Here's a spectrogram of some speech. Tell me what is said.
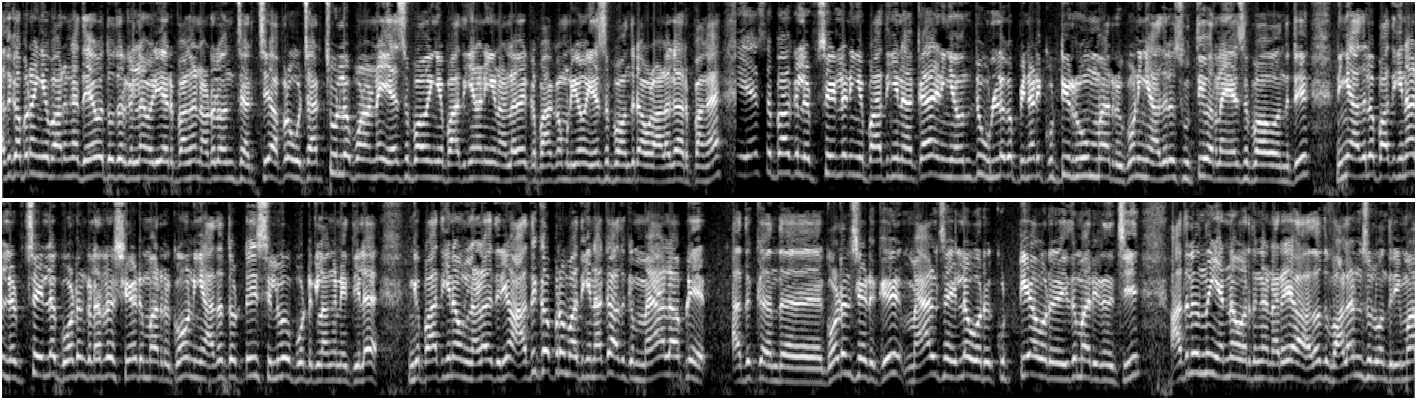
அதுக்கப்புறம் இங்கே பாருங்கள் தேவதூதர்கள்லாம் வெளியே இருப்பாங்க. நடுவில் வந்து சர்ச்சு அப்புறம் சர்ச் உள்ளே போனோன்னே ஏசப்பாவை இங்கே பார்த்தீங்கன்னா நீங்கள் நல்லாவே பார்க்க முடியும். ஏசப்பா வந்துட்டு அவ்வளோ அழகாக இருப்பாங்க. ஏசப்பாவுக்கு லெஃப்ட் சைடில் நீங்கள் பார்த்தீங்கன்னாக்கா நீங்கள் வந்து உள்ள பின்னாடி குட்டி ரூம் மாதிரி இருக்கும். நீங்கள் அதில் சுற்றி வரலாம். ஏசப்பாவை வந்துட்டு. நீங்கள் அதில் பார்த்தீங்கன்னா லெஃப்ட் சைடில் கோல்டன் கலரில் ஷேடு மாதிரி இருக்கும். நீங்கள் அதை தொட்டு சிலுவை போட்டுக்கலாங்க நேத்தியில். இங்கே பார்த்தீங்கன்னா உங்களுக்கு நல்லா தெரியும். அதுக்கப்புறம் பார்த்தீங்கன்னாக்கா அதுக்கு மேலே அப்படியே அதுக்கு அந்த கோல்டன் ஷேடுக்கு மேல் சைடில் ஒரு குட்டியாக ஒரு இது மாதிரி இருந்துச்சு. அதுலேருந்து எண்ணெய் வருதுங்க நிறையா. அதாவது வலைன்னு சொல்லுவோம் தெரியுமா?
